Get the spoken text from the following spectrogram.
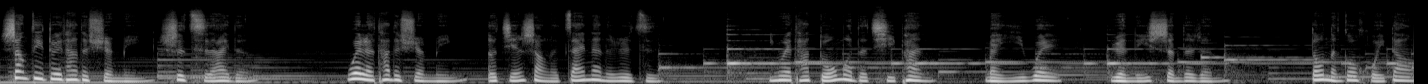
上帝对他的选民是慈爱的，为了他的选民。而减少了灾难的日子，因为他多么的期盼每一位远离神的人都能够回到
